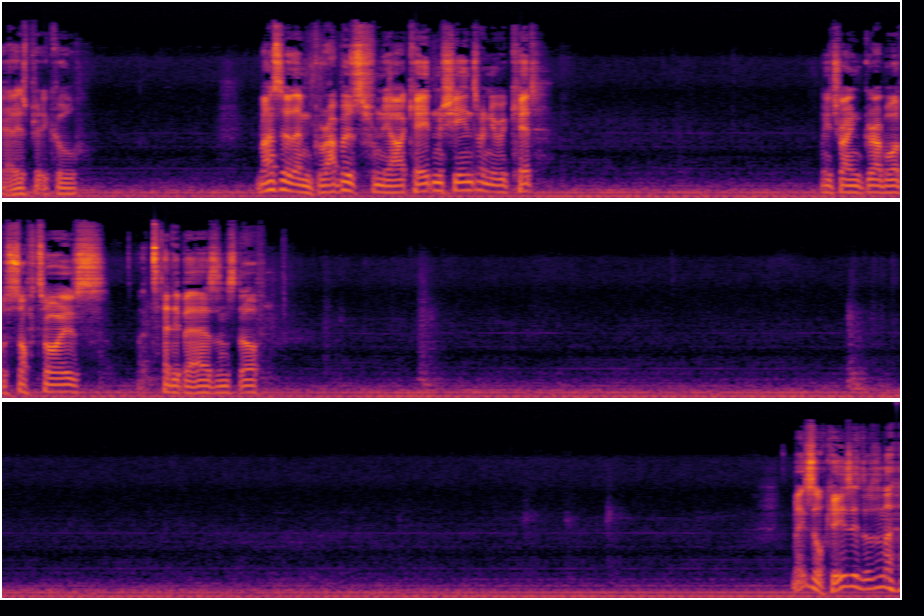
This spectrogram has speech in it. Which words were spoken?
Yeah, it is pretty cool. Reminds me of them grabbers from the arcade machines when you were a kid. When you try and grab all the soft toys, like teddy bears and stuff. Makes it look easy, doesn't it?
